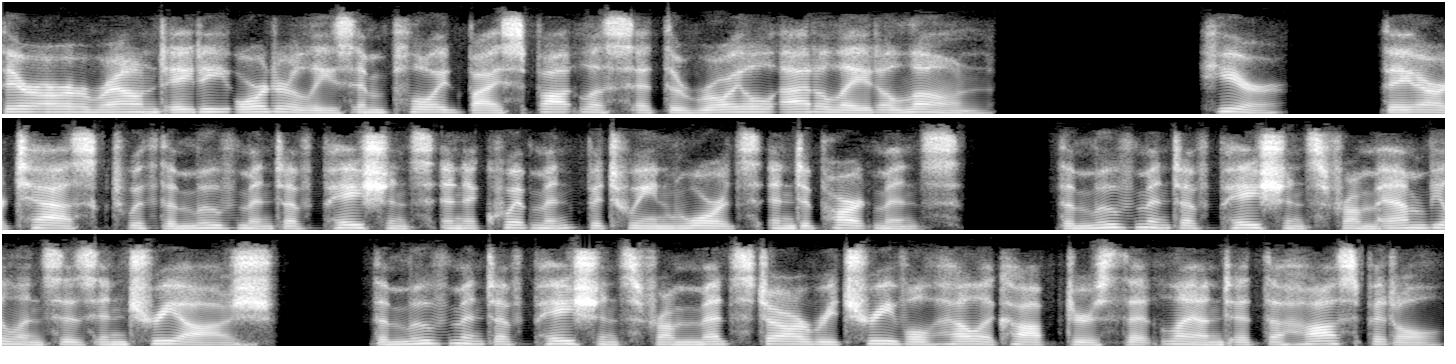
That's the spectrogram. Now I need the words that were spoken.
There are around 80 orderlies employed by Spotless at the Royal Adelaide alone. Here, they are tasked with the movement of patients and equipment between wards and departments, the movement of patients from ambulances in triage, the movement of patients from MedStar retrieval helicopters that land at the hospital,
